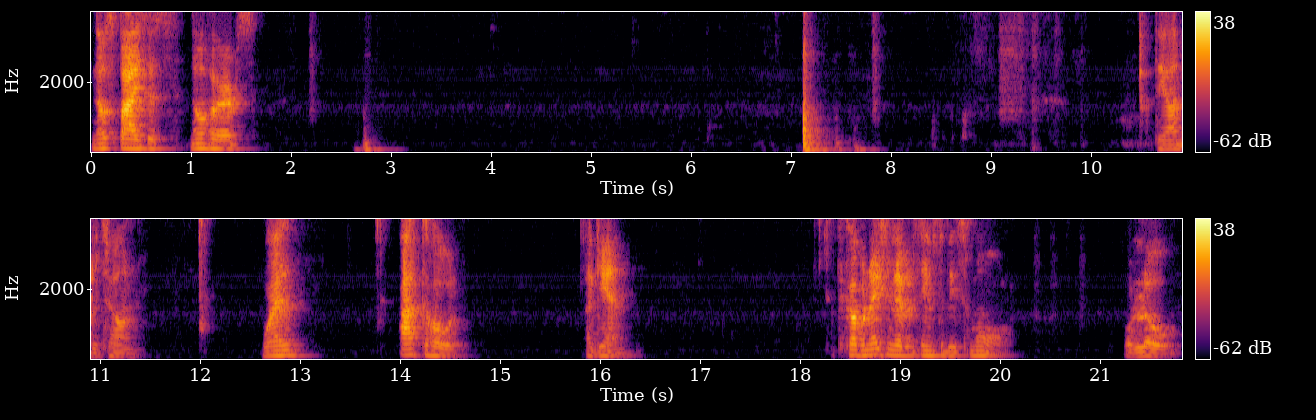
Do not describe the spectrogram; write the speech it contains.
No spices, no herbs. The undertone. Well, alcohol again. The carbonation level seems to be small or low.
